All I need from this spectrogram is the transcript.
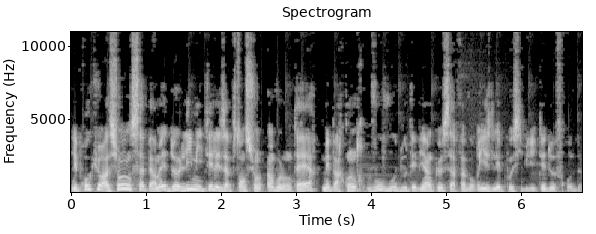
Les procurations, ça permet de limiter les abstentions involontaires, mais par contre, vous vous doutez bien que ça favorise les possibilités de fraude.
